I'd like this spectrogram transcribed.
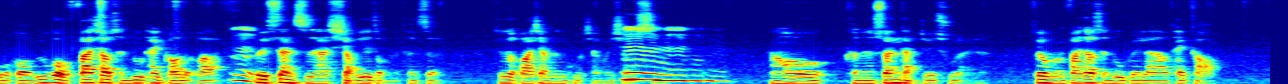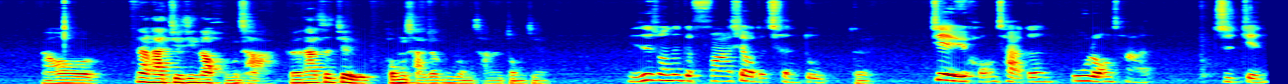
过后，如果发酵程度太高的话，嗯，会丧失它小叶种的特色，就是花香跟果香会消失，嗯嗯嗯嗯，然后可能酸感就会出来了，所以我们发酵程度不会拉到太高，然后让它接近到红茶，可是它是介于红茶跟乌龙茶的中间。你是说那个发酵的程度？对。介于红茶跟乌龙茶之间，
